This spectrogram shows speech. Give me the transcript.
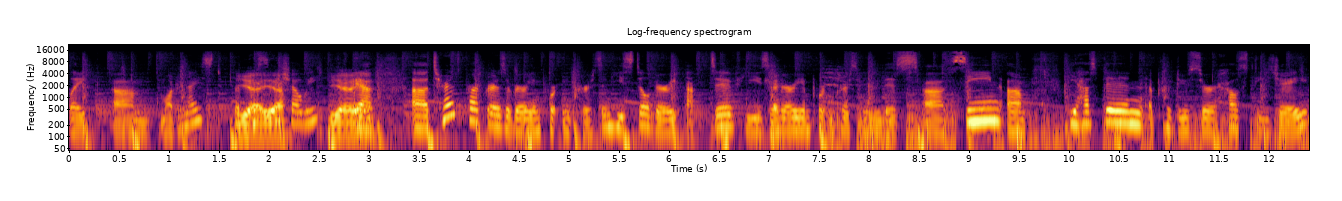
like um, modernized. Yeah, say, yeah. Shall we? Yeah, yeah. Uh, Terrence Parker is a very important person. He's still very active. He's Okay. a very important person in this uh, scene. Um, he has been a producer, house DJ,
